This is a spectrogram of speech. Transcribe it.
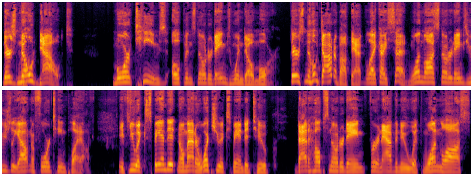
There's no doubt more teams opens Notre Dame's window more. There's no doubt about that. Like I said, one loss Notre Dame's usually out in a four team playoff. If you expand it, no matter what you expand it to, that helps Notre Dame for an avenue with one loss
